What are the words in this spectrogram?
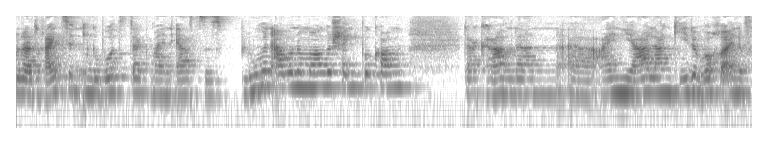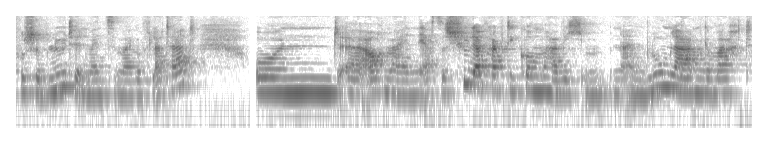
oder 13. Geburtstag mein erstes Blumenabonnement geschenkt bekommen. Da kam dann äh, ein Jahr lang jede Woche eine frische Blüte in mein Zimmer geflattert. Und äh, auch mein erstes Schülerpraktikum habe ich in einem Blumenladen gemacht.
